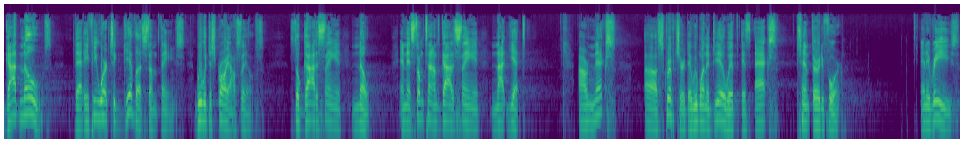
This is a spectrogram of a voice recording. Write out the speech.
God knows that if he were to give us some things, we would destroy ourselves. So God is saying no. And then sometimes God is saying not yet. our next uh, scripture that we want to deal with is Acts 10:34. And it reads,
